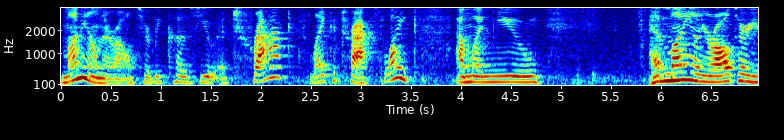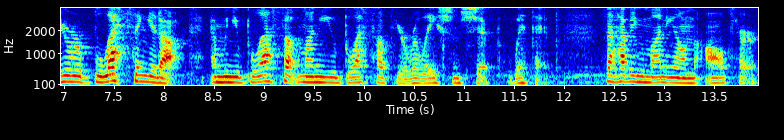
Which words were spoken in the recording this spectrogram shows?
money on their altar because you attract like attracts like. And when you have money on your altar, you're blessing it up. And when you bless up money, you bless up your relationship with it. So having money on the altar.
